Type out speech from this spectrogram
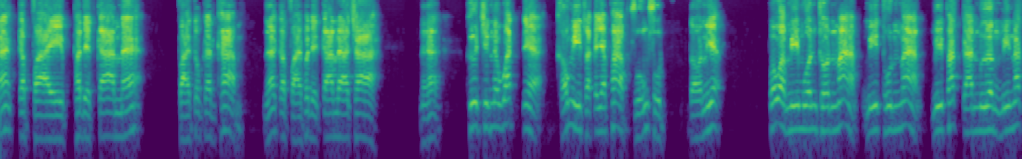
นะ กับฝ่ายเผด็จการนะ ฝ่ายตรงกันข้ามนะ กับฝ่ายเผด็จการราชานะคือชินวัตรเนี่ยเขามีศักยภาพสูงสุดตอนเนี้ยเพราะว่ามีมวลชนมาก มีทุนมาก มีพักการเมือง มีนัก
